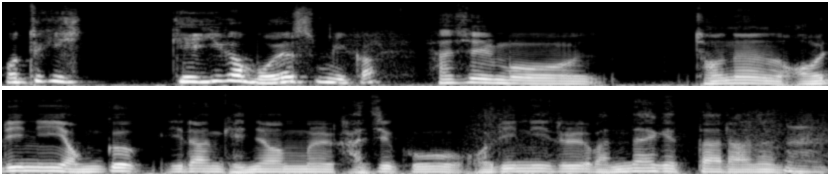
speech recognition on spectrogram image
어떻게 시, 계기가 뭐였습니까? 사실 뭐 저는 어린이 연극이란 개념을 가지고 어린이를 만나야겠다라는 음.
